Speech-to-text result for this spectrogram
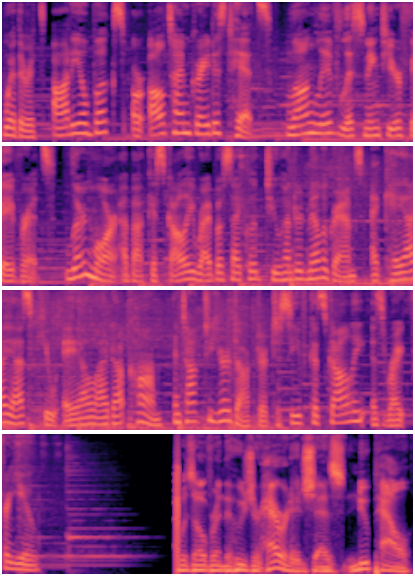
Whether it's audiobooks or all-time greatest hits, long live listening to your favorites. Learn more about Kisqali Ribociclib 200 milligrams at kisqali.com and talk to your doctor to see if Kisqali is right for you was over in the Hoosier Heritage as New Pal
